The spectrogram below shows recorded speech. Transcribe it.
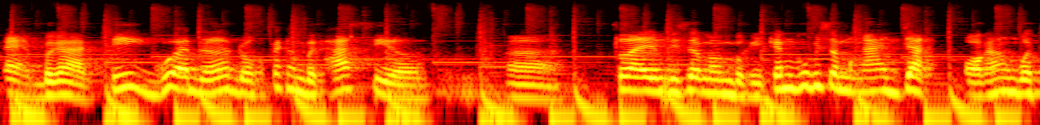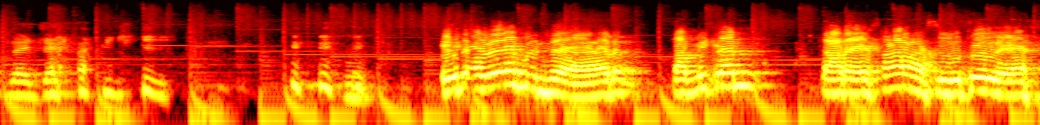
Eh, berarti gue adalah dokter yang berhasil. Uh, selain bisa memberikan, gue bisa mengajak orang buat belajar lagi. Ini awalnya benar, tapi kan cara yang salah sebetulnya.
